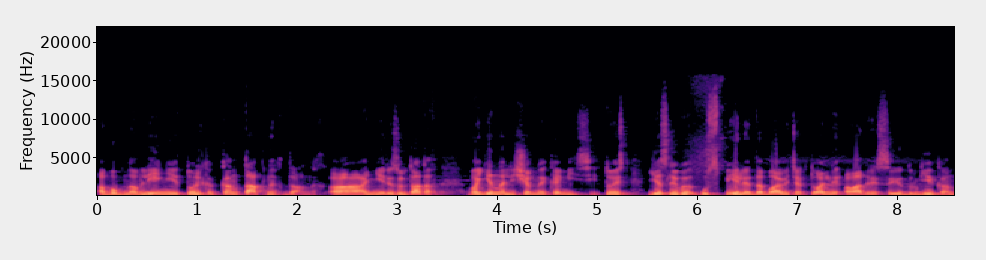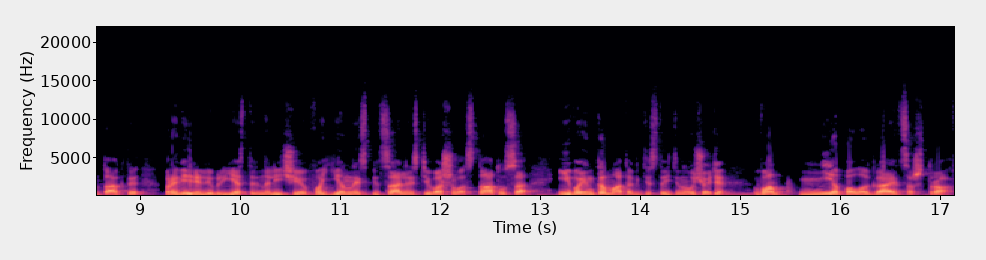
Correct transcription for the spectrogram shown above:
об обновлении только контактных данных, а не результатов военно-лечебной комиссии. То есть, если вы успели добавить актуальный адрес и другие контакты, проверили в реестре наличие военной специальности, вашего статуса и военкомата, где стоите на учете, вам не полагается штраф.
